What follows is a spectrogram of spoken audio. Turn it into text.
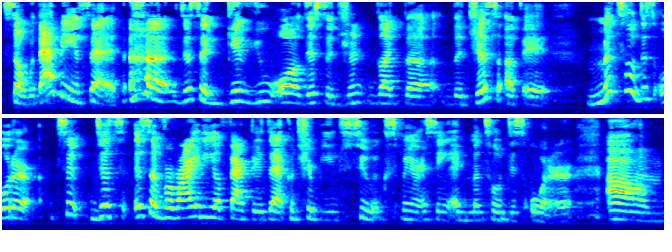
So with that being said, just to give you all just the like the the gist of it, mental disorder to just it's a variety of factors that contributes to experiencing a mental disorder. Um,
